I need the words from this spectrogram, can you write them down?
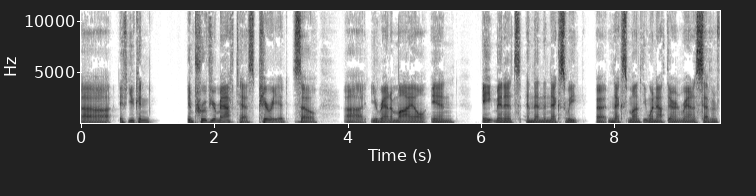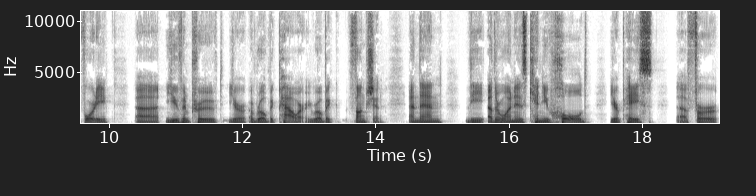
uh, if you can improve your MAF test, period. So uh, you ran a mile in eight minutes, and then the next week, uh, next month, you went out there and ran a 740. Uh, you've improved your aerobic power, aerobic function. And then the other one is can you hold your pace uh, for,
